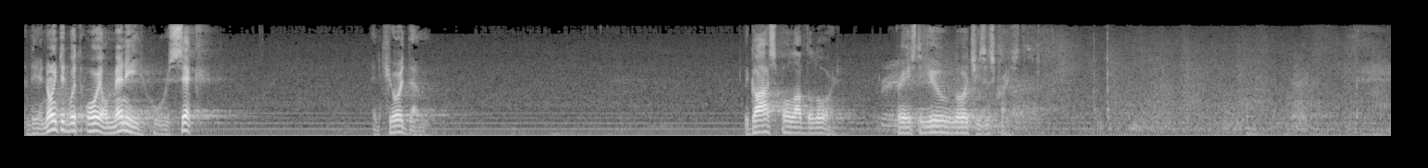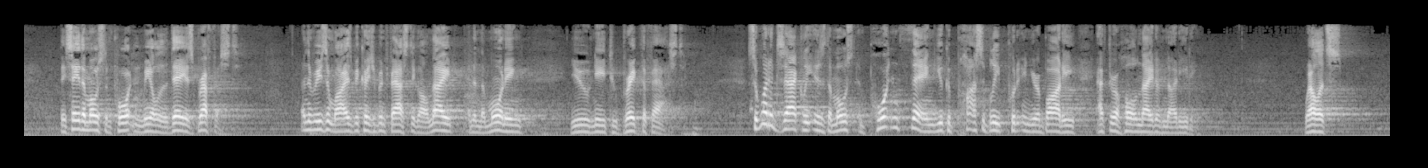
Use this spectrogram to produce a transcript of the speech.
and they anointed with oil many who were sick and cured them. The gospel of the Lord. Praise, Praise to you, Lord Jesus Christ. They say the most important meal of the day is breakfast. And the reason why is because you've been fasting all night, and in the morning, you need to break the fast. So, what exactly is the most important thing you could possibly put in your body after a whole night of not eating? Well, it's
